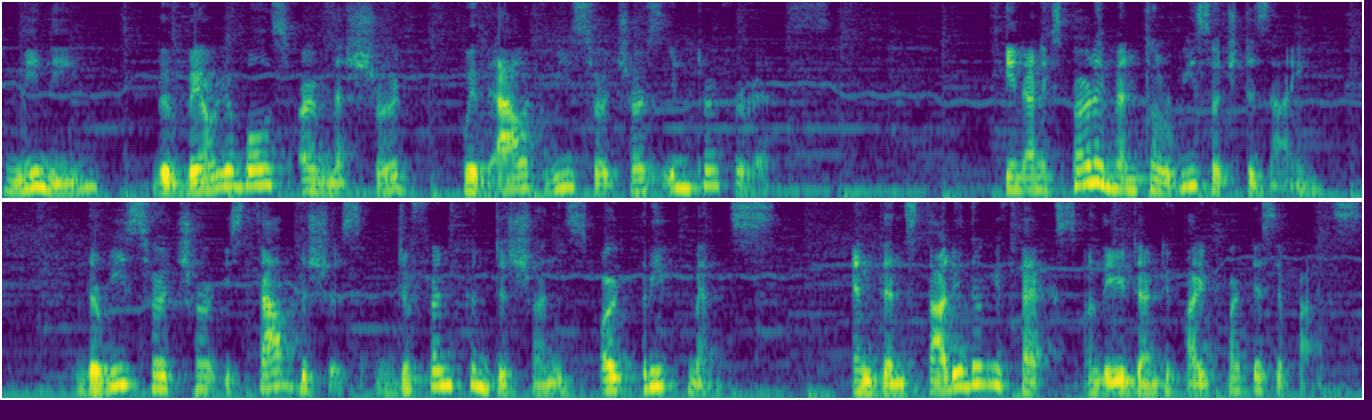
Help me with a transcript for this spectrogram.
meaning the variables are measured without researchers' interference. In an experimental research design, the researcher establishes different conditions or treatments and then study their effects on the identified participants.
